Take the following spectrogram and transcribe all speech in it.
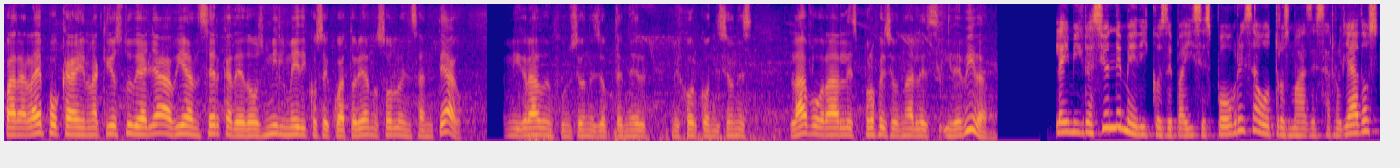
Para la época en la que yo estuve allá, habían cerca de 2.000 médicos ecuatorianos solo en Santiago. He migrado en funciones de obtener mejor condiciones laborales, profesionales y de vida. La inmigración de médicos de países pobres a otros más desarrollados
